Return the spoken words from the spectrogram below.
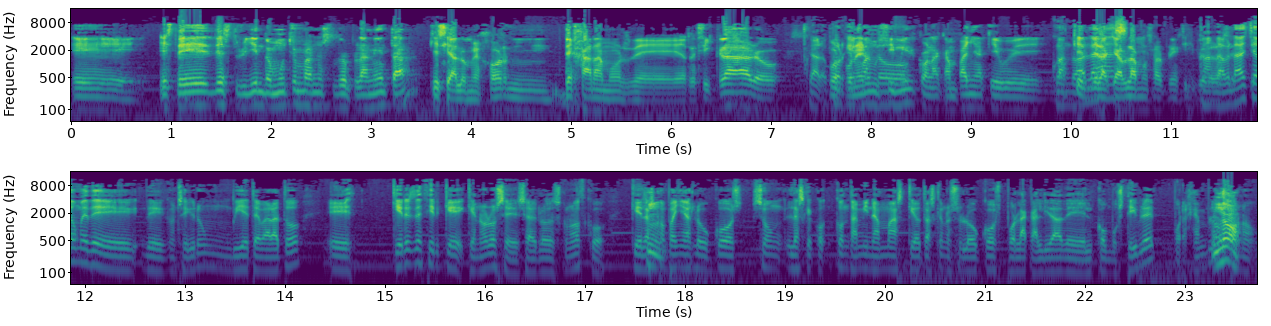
eh, esté destruyendo mucho más nuestro planeta que si a lo mejor dejáramos de reciclar o por poner un símil con la campaña que, de la que hablamos al principio. Cuando hablas, Jaume, de, de conseguir un billete barato, eh, ¿Quieres decir que, que no lo sé, o sea, lo desconozco, que las hmm. compañías low cost son las que contaminan más que otras que no son low cost por la calidad del combustible, por ejemplo? No, no?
